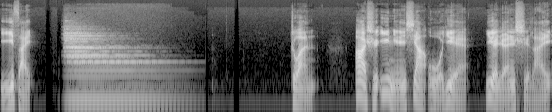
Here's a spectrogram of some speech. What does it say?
宜哉！”传二十一年夏五月，越人始来。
